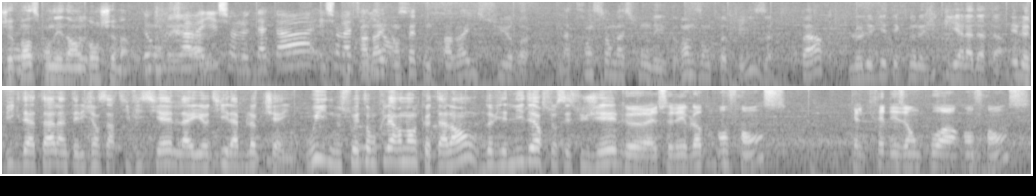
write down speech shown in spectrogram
je pense qu'on est dans le bon chemin. Donc vous travaillez sur le data et sur On travaille, en fait, on travaille sur la transformation des grandes entreprises par le levier technologique lié à la data. Et le big data, l'intelligence artificielle, l'IoT et la blockchain. Oui, nous souhaitons clairement que Talent devienne leader sur ces sujets. qu'elle se développe en France, qu'elle crée des emplois en France.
